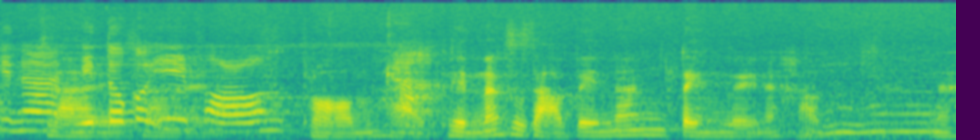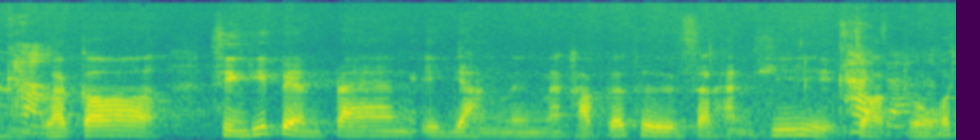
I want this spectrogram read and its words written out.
ที่นั่นใช่มีโต๊ะเก้าอี้ใช่ พร้อม พร้อมครับค่ะเห็นนักศึกษาไปนั่งเต็มเลยนะครับอืมนะฮะค่ะ แล้วก็ สิ่งที่เปลี่ยนแปลงอีกอย่างหนึ่งนะครับก็คือสถานที่ค่ะจอดรถ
